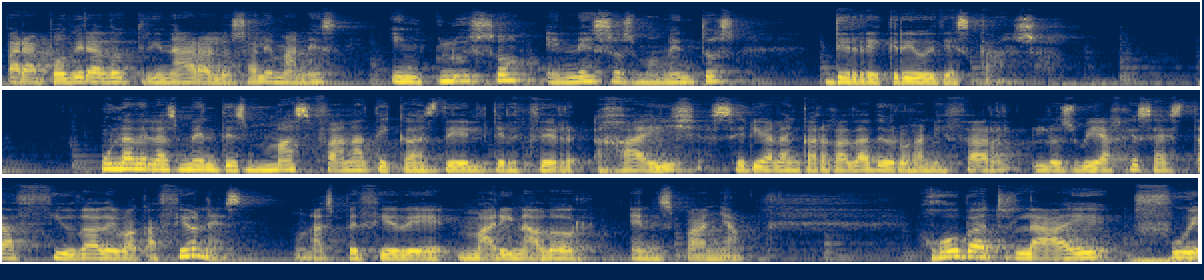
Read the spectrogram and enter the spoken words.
para poder adoctrinar a los alemanes incluso en esos momentos de recreo y descanso. Una de las mentes más fanáticas del Tercer Reich sería la encargada de organizar los viajes a esta ciudad de vacaciones, una especie de marinador en España. Robert Lae fue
